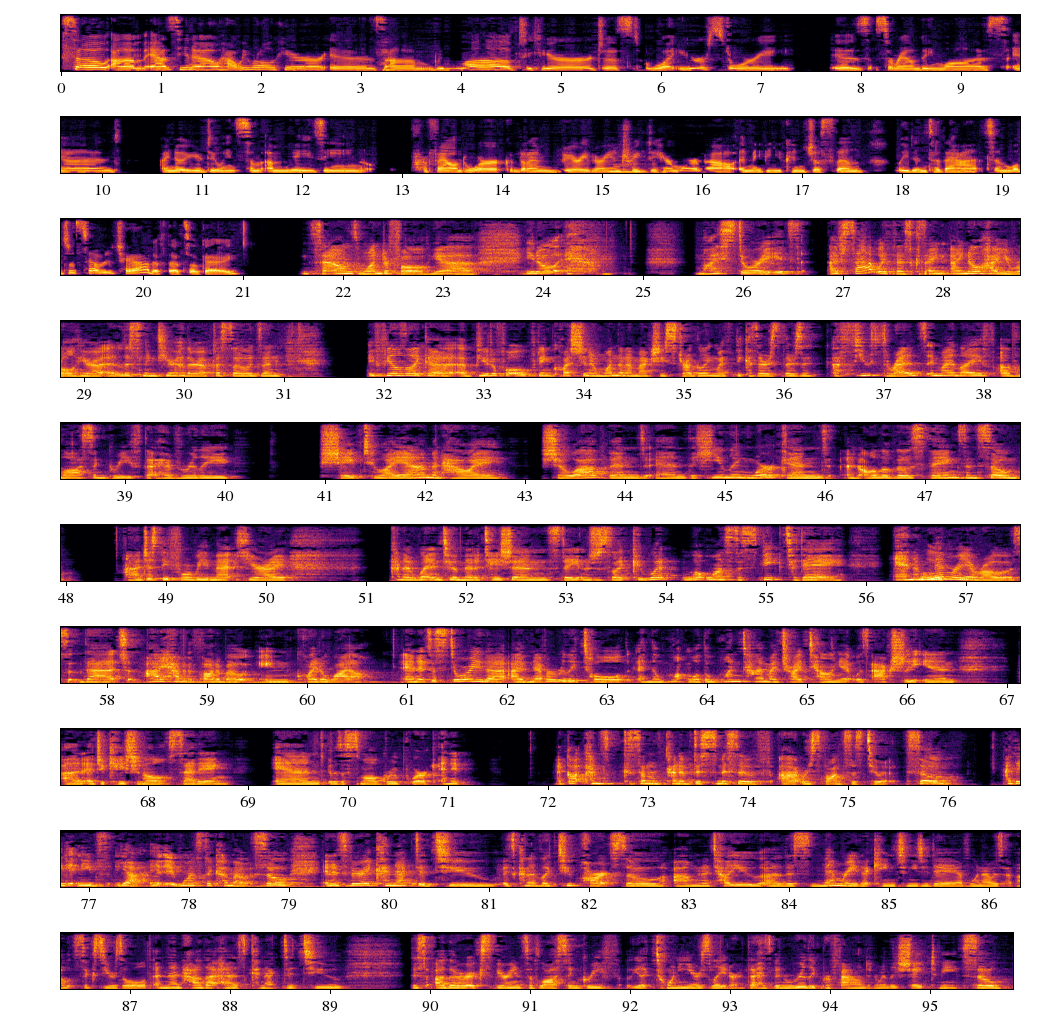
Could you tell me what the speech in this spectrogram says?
So, um, as you know, how we roll here is um, we'd love to hear just what your story is surrounding loss. And I know you're doing some amazing, profound work that I'm very, very mm-hmm. intrigued to hear more about. And maybe you can just then lead into that and we'll just have a chat if that's okay. Sounds wonderful. Yeah. You know, my story, it's, I've sat with this because I, I know how you roll here at uh, listening to your other episodes and it feels like a, a, beautiful opening question and one that I'm actually struggling with because there's there's a, a, few threads in my life of loss and grief that have really shaped who I am and how I show up and and the healing work and and all of those things. And so uh, just before we met here, I kind of went into a meditation state and was just like, okay, what what wants to speak today? And a memory arose that I haven't thought about in quite a while. And it's a story that I've never really told. And the one, well, the one time I tried telling it was actually in an educational setting and it was a small group work and it, I got some kind of dismissive uh, responses to it. So I think it needs, yeah, it, it, wants to come out. So, and it's very connected to, it's kind of like two parts. So I'm going to tell you uh, this memory that came to me today of when I was about six years old and then how that has connected to this other experience of loss and grief like 20 years later that has been really profound and really shaped me. So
